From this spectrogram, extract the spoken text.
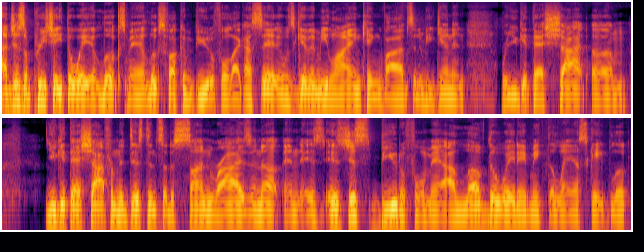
I just appreciate the way it looks, man. It looks fucking beautiful. Like I said, it was giving me Lion King vibes in the beginning, where you get that shot um, you get that shot from the distance of the sun rising up and it's, it's just beautiful man. I love the way they make the landscape look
